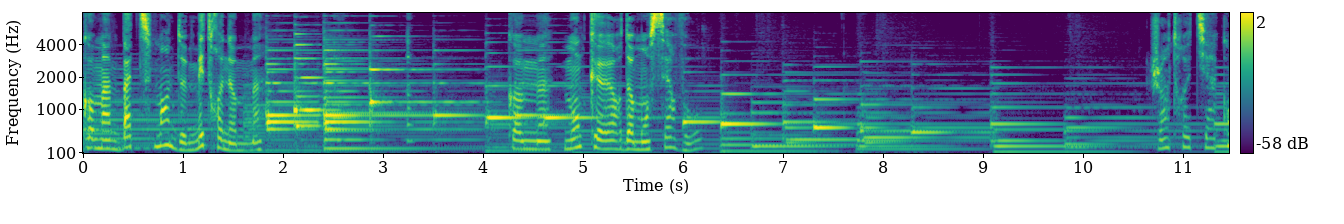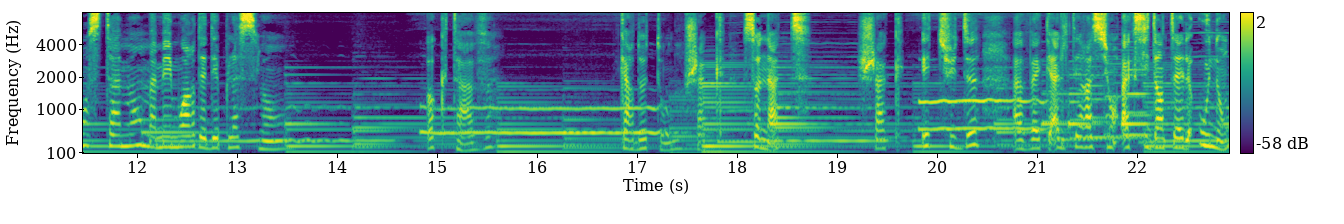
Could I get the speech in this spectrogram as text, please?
comme un battement de métronome, comme mon cœur dans mon cerveau. J'entretiens constamment ma mémoire des déplacements. Octave, quart de ton, chaque sonate, chaque étude avec altération accidentelle ou non.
